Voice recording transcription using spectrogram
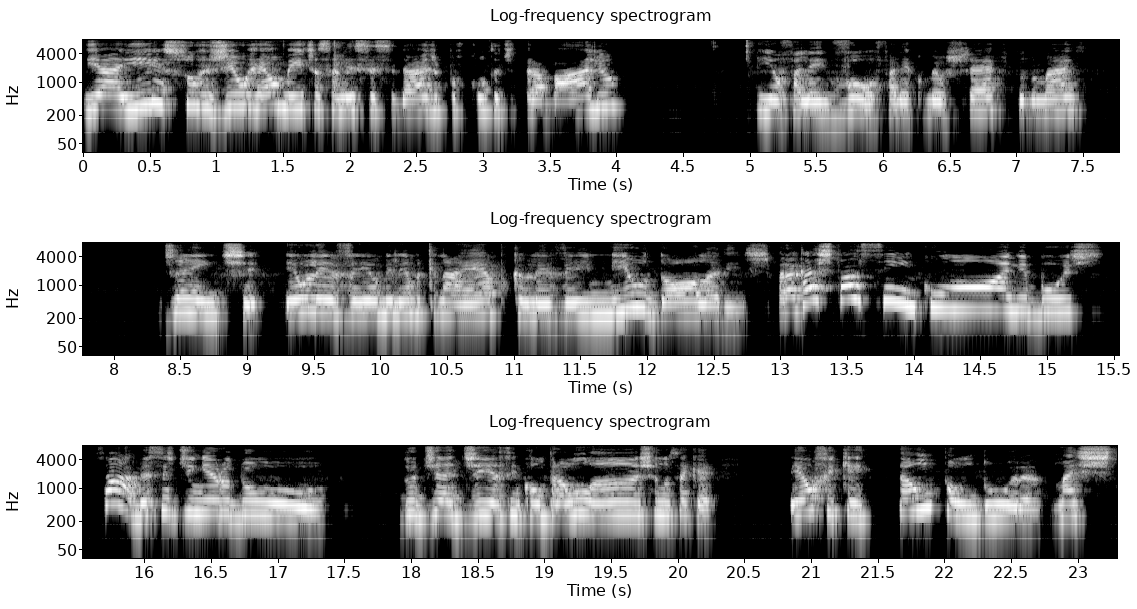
E aí surgiu realmente essa necessidade por conta de trabalho. E eu falei, vou, falei com meu chefe tudo mais. Gente, eu levei, eu me lembro que na época eu levei mil dólares para gastar assim com ônibus, sabe? Esse dinheiro do, do dia a dia, assim, comprar um lanche, não sei o quê. Eu fiquei tão pão dura, mas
